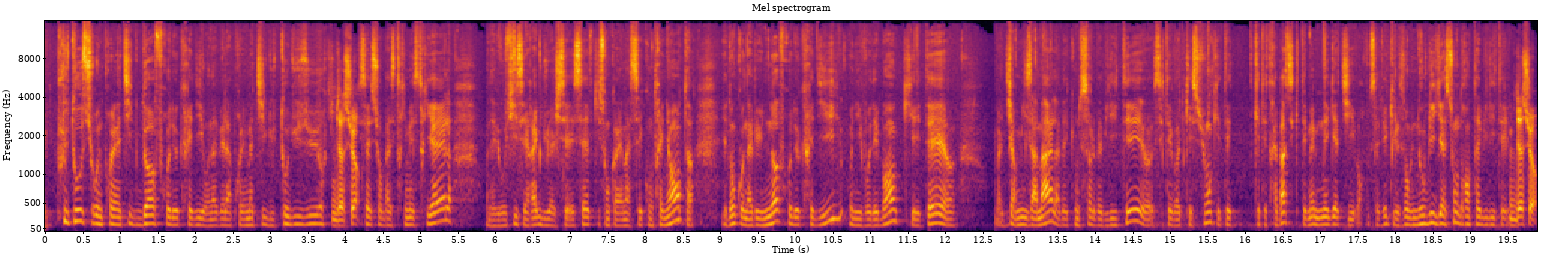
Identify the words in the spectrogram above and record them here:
plutôt sur une problématique d'offre de crédit. On avait la problématique du taux d'usure qui est sur base trimestrielle. On avait aussi ces règles du HCSF qui sont quand même assez contraignantes. Et donc, on avait une offre de crédit au niveau des banques qui était, euh, on va dire, mise à mal avec une solvabilité. Euh, c'était votre question qui était qui était très basse et qui était même négative. vous savez qu'elles ont une obligation de rentabilité. Bien sûr.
